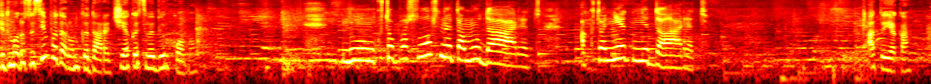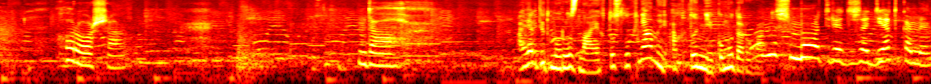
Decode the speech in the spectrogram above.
Дід Мороз усім подарунки дарить чи якось вибірково? Ну, кто послушный, тому дарят. А кто нет, не дарят. А ти яка? Хорошая. Да. А як Дід Мороз знає, хто слухняний, а хто ні, кому дарувати? Он смотрит за детками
